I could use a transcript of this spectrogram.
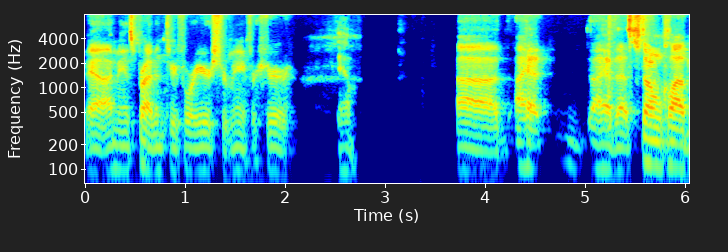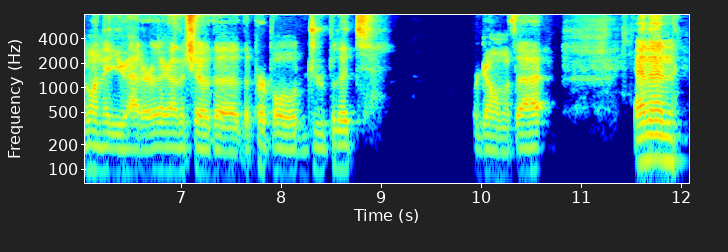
yeah. I mean, it's probably been three, four years for me for sure. Uh, I had I have that Stonecloud one that you had earlier on the show, the the purple drupelet. We're going with that, and then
